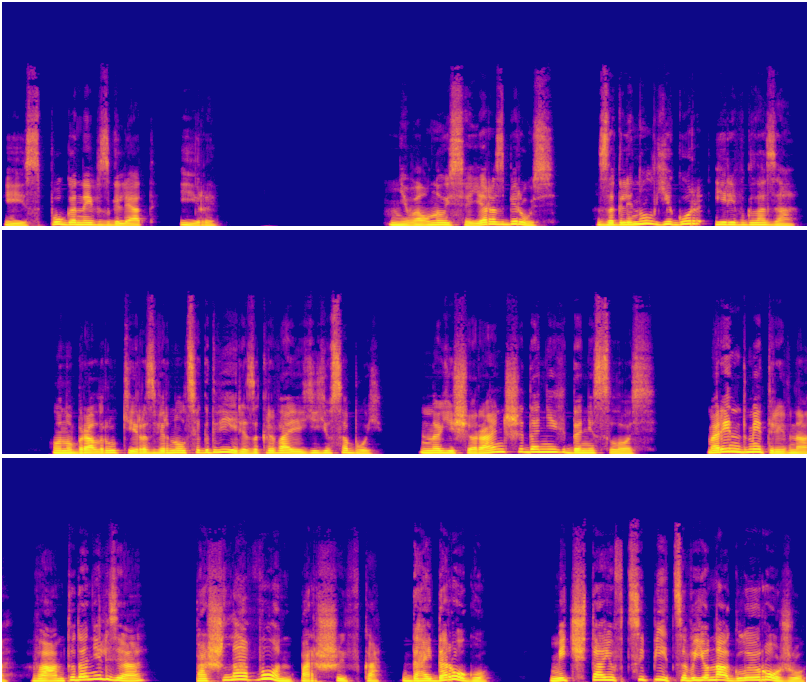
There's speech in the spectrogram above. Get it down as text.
и испуганный взгляд Иры. «Не волнуйся, я разберусь», — заглянул Егор Ире в глаза. Он убрал руки и развернулся к двери, закрывая ее собой. Но еще раньше до них донеслось. «Марина Дмитриевна, вам туда нельзя». «Пошла вон, паршивка! Дай дорогу!» «Мечтаю вцепиться в ее наглую рожу!»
